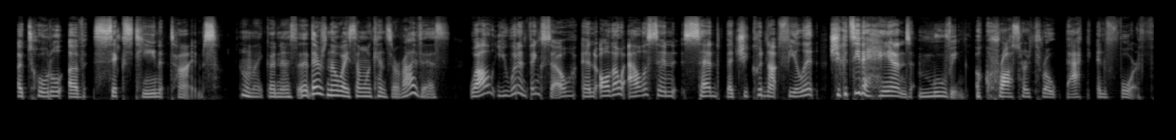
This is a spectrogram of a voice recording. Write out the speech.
a total of 16 times. Oh my goodness. There's no way someone can survive this. Well, you wouldn't think so. And although Alison said that she could not feel it, she could see the hand moving across her throat back and forth.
